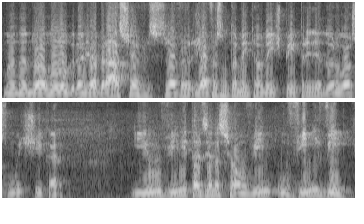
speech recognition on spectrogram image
mandando um alô. Grande abraço, Jefferson. Jefferson, Jefferson também tem uma mente bem empreendedora, eu gosto muito de ti, cara. E o Vini tá dizendo assim, ó, o Vini, o Vini, Vini.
